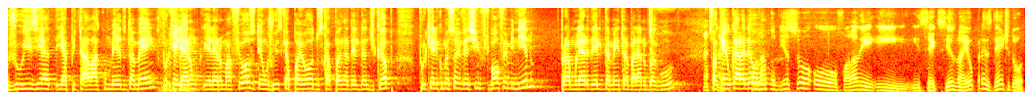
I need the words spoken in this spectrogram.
O juiz ia, ia apitar lá com medo também, porque ele era, um, ele era um mafioso. Tem um juiz que apanhou dos capangas dele dentro de campo, porque ele começou a investir em futebol feminino, para a mulher dele também trabalhar no Bangu. Só que aí o cara deu. Falando nisso, o, falando em, em, em sexismo, aí o presidente do.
